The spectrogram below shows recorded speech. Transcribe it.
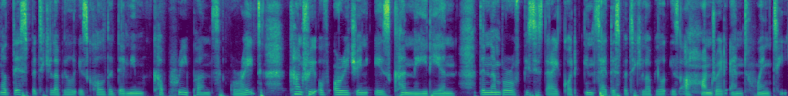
Now this particular bale is called the denim capri pants all right country of origin is canadian. The number of pieces that i got inside this particular bale is 120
